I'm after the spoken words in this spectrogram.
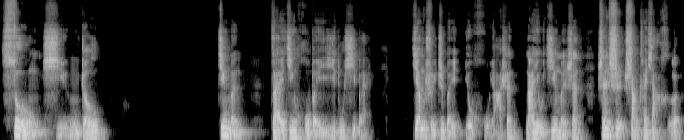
送行舟。荆门在今湖北宜都西北，江水之北有虎牙山，南有荆门山。山势上开下合，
